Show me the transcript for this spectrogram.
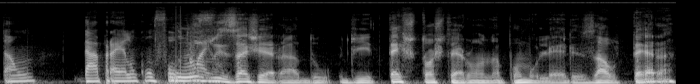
Então, dá para ela um conforto o uso maior. exagerado de testosterona por mulheres altera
